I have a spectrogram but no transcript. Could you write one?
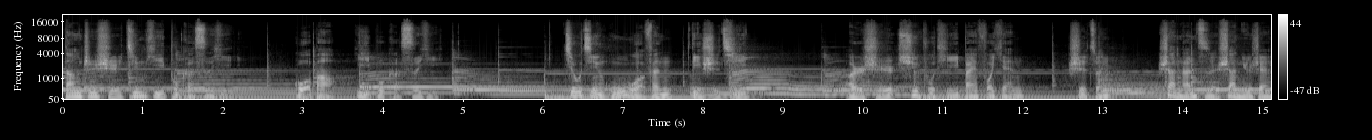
当知是经义不可思议。果报亦不可思议。究竟无我分第十七。尔时须菩提白佛言：“世尊，善男子、善女人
